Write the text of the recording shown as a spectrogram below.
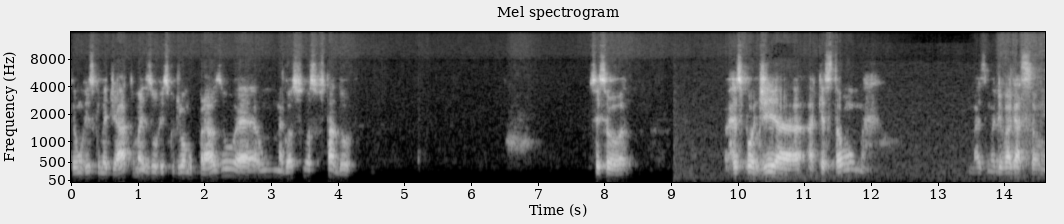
tem um risco imediato, mas o risco de longo prazo é um negócio assustador. Não sei se eu respondi a, a questão. Mais uma divagação.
